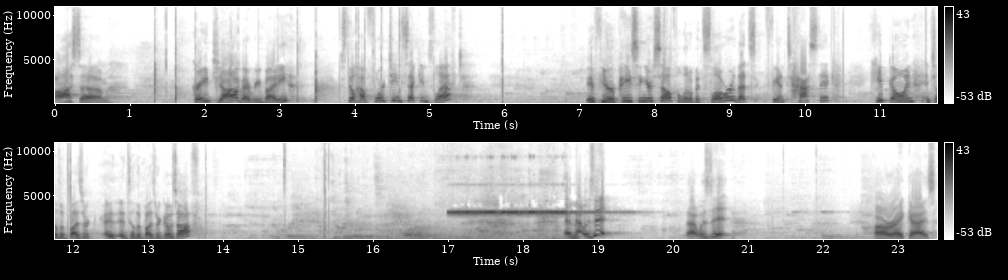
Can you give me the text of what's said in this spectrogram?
Awesome. Great job, everybody. Still have 14 seconds left. If you're pacing yourself a little bit slower, that's fantastic. Keep going until the buzzer, uh, until the buzzer goes off. And that was it. That was it. All right, guys.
